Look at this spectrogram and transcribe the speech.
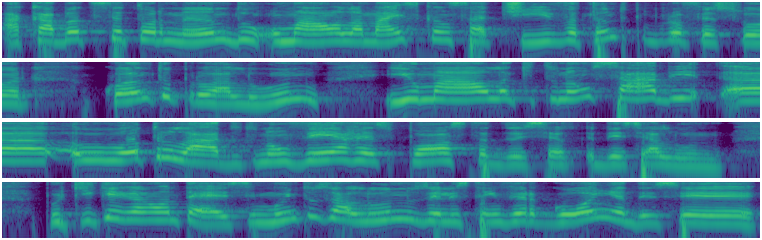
acaba se tornando uma aula mais cansativa, tanto para o professor quanto para o aluno, e uma aula que tu não sabe uh, o outro lado, tu não vê a resposta desse, desse aluno. Porque o que, que acontece? Muitos alunos eles têm vergonha de se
